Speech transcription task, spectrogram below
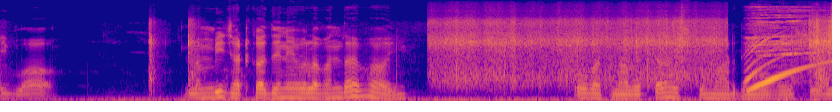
अरे वाह लंबी झटका देने वाला बंदा है भाई। वो बचना बेटा, इसको मार देंगे भी।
